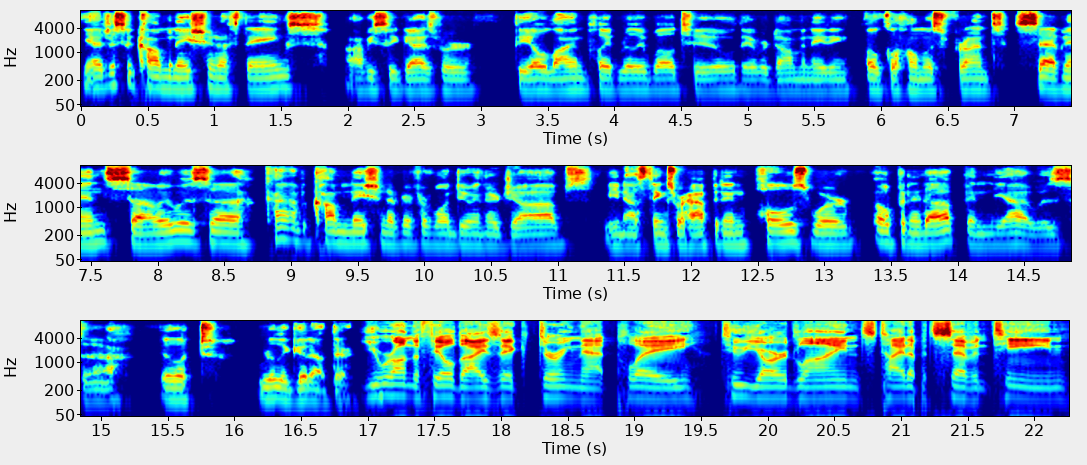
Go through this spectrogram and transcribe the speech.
yeah, just a combination of things. Obviously, guys were the O line played really well too. They were dominating Oklahoma's front seven. So it was uh, kind of a combination of everyone doing their jobs. You know, things were happening, holes were opening up, and yeah, it was, uh, it looked really good out there. You were on the field, Isaac, during that play, two yard line. It's tied up at 17.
